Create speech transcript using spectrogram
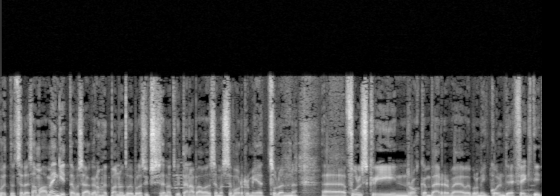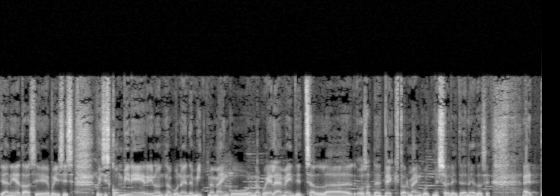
võtnud sellesama mängitavuse, aga noh, et pannud võib-olla siuksesse natuke tänapäevasemasse vormi, et sul on äh, full screen, rohkem värve, võib-olla mingid 3D efektid ja nii edasi või siis, või siis kombineerinud nagu nende mitme mängu nagu elemendid seal, äh, osad need vektormängud, mis olid ja nii edasi. et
